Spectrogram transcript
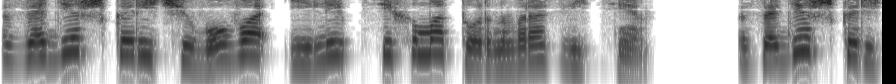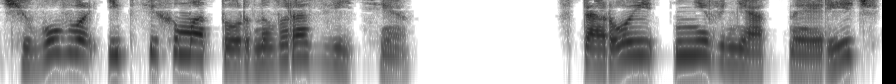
Задержка речевого или психомоторного развития. Задержка речевого и психомоторного развития. Второй. Невнятная речь,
